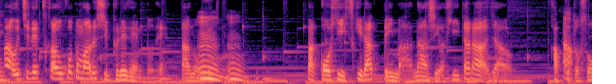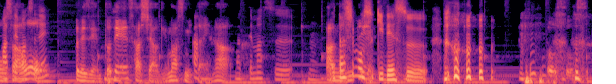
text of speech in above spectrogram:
ー。まあうちで使うこともあるし、プレゼントで、あの、うんうん。まあ、コーヒー好きだって今、ナンシーが聞いたら、じゃあ、カップとソーサーをプレゼントで差し上げますみたいな。待ってます。うん私も好きです。そうそうそう。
